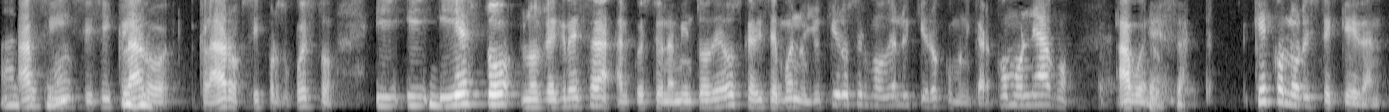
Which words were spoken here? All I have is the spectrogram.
ah, sí, sí, sí, claro, claro, sí, por supuesto. Y, y, esto nos regresa al cuestionamiento de Oscar. Dice, bueno, yo quiero ser modelo y quiero comunicar. ¿Cómo le hago? Ah, bueno. Exacto. ¿Qué colores te quedan?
